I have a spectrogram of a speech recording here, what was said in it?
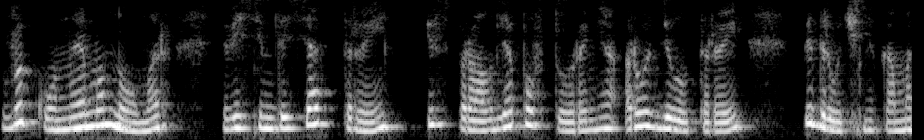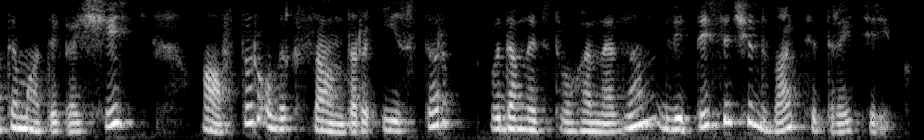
Виконуємо номер 83 із прав для повторення розділу 3 підручника Математика 6, автор Олександр Істер, видавництво Генеза 2023 рік.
